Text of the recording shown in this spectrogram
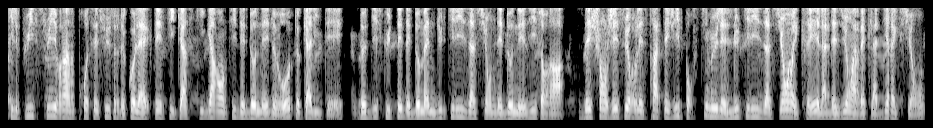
qu'ils puissent suivre un processus de collecte efficace qui garantit des données de haute qualité, de discuter des domaines d'utilisation des données ISORA, d'échanger sur les stratégies pour stimuler l'utilisation et créer l'adhésion avec la direction,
